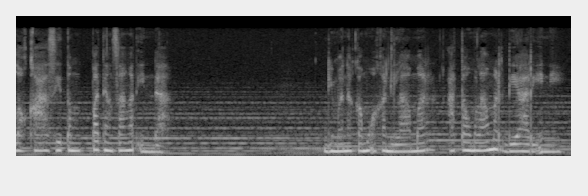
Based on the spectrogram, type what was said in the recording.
lokasi tempat yang sangat indah. Di mana kamu akan dilamar atau melamar dia hari ini.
